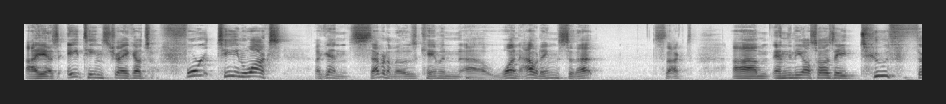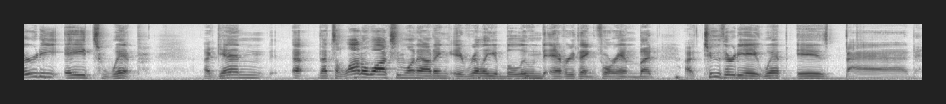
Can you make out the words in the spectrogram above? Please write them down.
Uh, he has 18 strikeouts, 14 walks. Again, seven of those came in uh, one outing, so that sucked. Um, and then he also has a 238 whip. Again, uh, that's a lot of walks in one outing. It really ballooned everything for him, but a 238 whip is bad.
